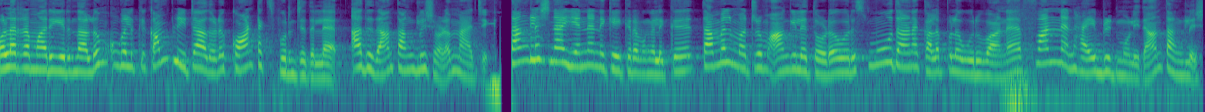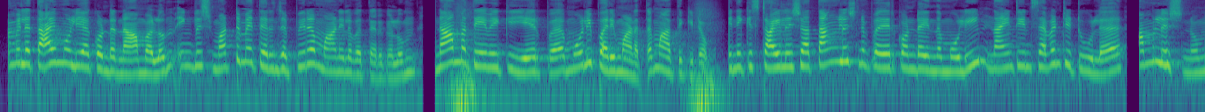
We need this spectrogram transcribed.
ஒளர்ற மாதிரி இருந்தாலும் உங்களுக்கு கம்ப்ளீட்டா அதோட கான்டெக்ட் புரிஞ்சதில்ல. அதுதான் தங்கிலீஷோட மேஜிக் தங்கிலீஷ்னா என்னன்னு கேக்குறவங்களுக்கு தமிழ் மற்றும் ஆங்கிலத்தோட ஒரு ஸ்மூத்தான கலப்புல உருவான ஃபன் அண்ட் ஹைபிரிட் மொழி தான் தங்கிலீஷ். தமிழ தாய்மொழியா கொண்ட நாமளும் இங்கிலீஷ் மட்டுமே தெரிஞ்ச பிற மாநிலவத்தர்களும் நாம தேவைக்கு ஏற்ப மொழி பரிமாணத்தை மாத்திக்கிட்டோம். இன்னைக்கு ஸ்டைலிஷா தங்கிலீஷ்னு பெயர் கொண்ட இந்த மொழி நைன்டீன் செவன்டி டூல தமிழிஷ்னும்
